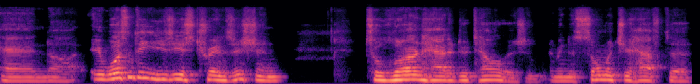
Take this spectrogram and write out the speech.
And uh, it wasn't the easiest transition to learn how to do television. I mean, there's so much you have to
